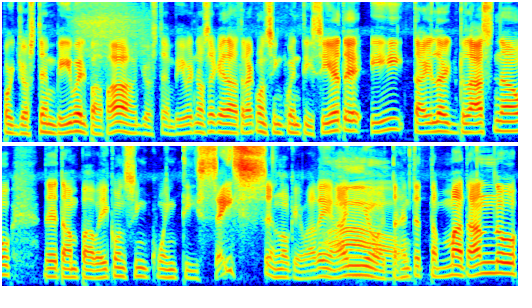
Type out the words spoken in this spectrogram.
por Justin Bieber, papá. Justin Bieber no se queda atrás con 57 y Tyler Glasnow de Tampa Bay con 56 en lo que va de año. Esta gente está matando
